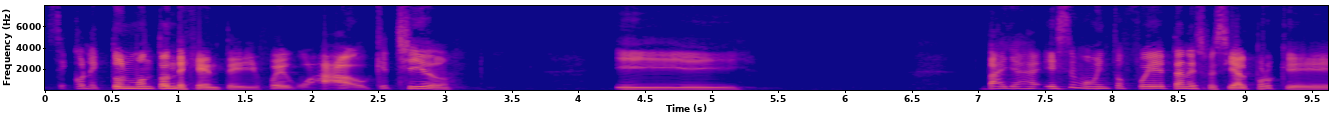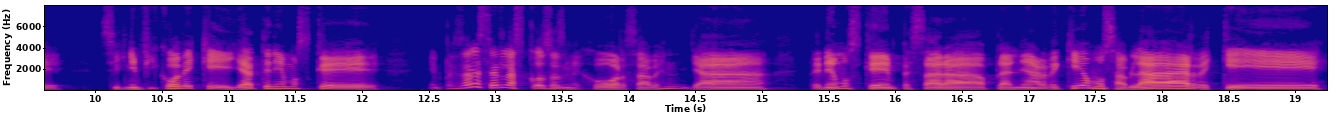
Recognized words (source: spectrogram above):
Se conectó un montón de gente y fue wow, qué chido. Y vaya, ese momento fue tan especial porque significó de que ya teníamos que empezar a hacer las cosas mejor, ¿saben? Ya teníamos que empezar a planear de qué íbamos a hablar, de qué...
